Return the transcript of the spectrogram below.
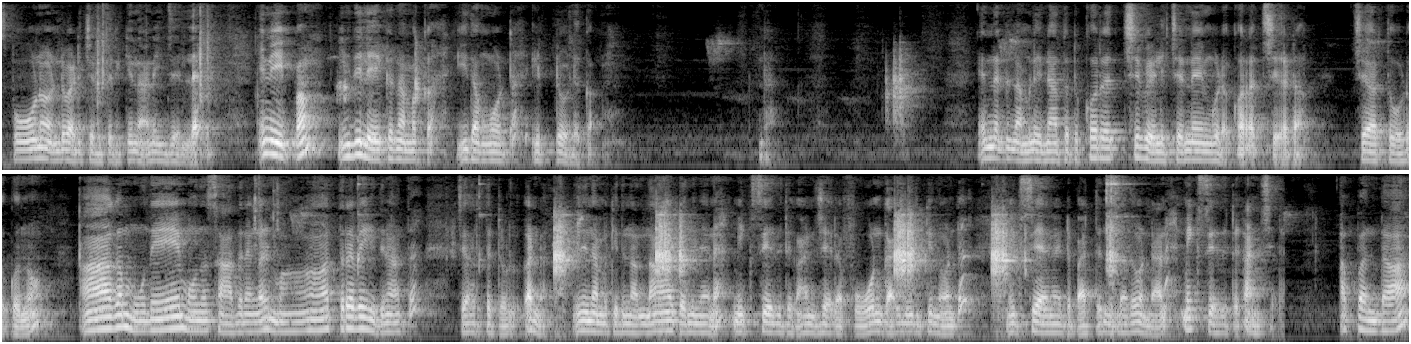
സ്പൂണ് കൊണ്ട് വടിച്ചെടുത്തിരിക്കുന്നതാണ് ഈ ജെല്ല്. ഇനിയിപ്പം ഇതിലേക്ക് നമുക്ക് ഇതങ്ങോട്ട് ഇട്ട് കൊടുക്കാം? എന്നിട്ട് നമ്മൾ ഇതിനകത്തോട്ട് കുറച്ച് വെളിച്ചെണ്ണയും കൂടെ കുറച്ച് കേട്ടോ ചേർത്ത് കൊടുക്കുന്നു. ആകെ മൂന്നേ മൂന്ന് സാധനങ്ങൾ മാത്രമേ ഇതിനകത്ത് ചേർത്തിട്ടുള്ളൂ. കണ്ടോ? ഇനി നമുക്കിത് നന്നായിട്ടൊന്ന് ഞാൻ മിക്സ് ചെയ്തിട്ട് കാണിച്ചു തരാം. ഫോൺ കയ്യിലിരിക്കുന്നതുകൊണ്ട് മിക്സ് ചെയ്യാനായിട്ട് പറ്റുന്നില്ല അതുകൊണ്ടാണ് മിക്സ് ചെയ്തിട്ട് കാണിച്ചു തരാം. അപ്പം എന്താ?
